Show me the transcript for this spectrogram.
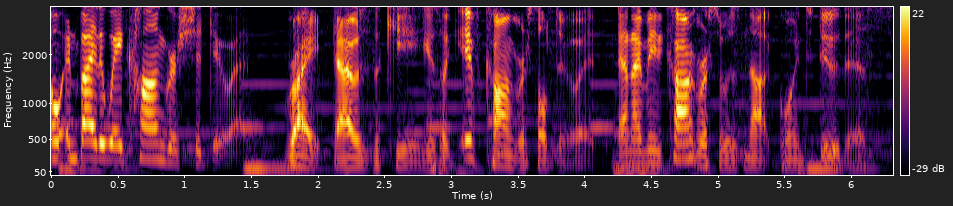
Oh, and by the way, Congress should do it. Right. That was the key. He's like, if Congress will do it. And I mean, Congress was not going to do this.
